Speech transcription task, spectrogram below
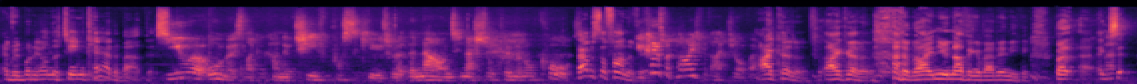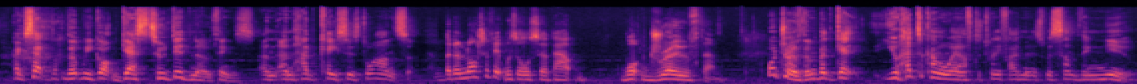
everybody on the team cared about this. You were almost like a kind of chief prosecutor at the now International Criminal Court. That was the fun of You it. You could have applied for that job. I could have, I could have, but I knew nothing about anything. But uh, except, except that we got guests who did know things and, and had cases to answer. But a lot of it was also about what drove them. What drove them? But get you had to come away after 25 minutes with something new.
